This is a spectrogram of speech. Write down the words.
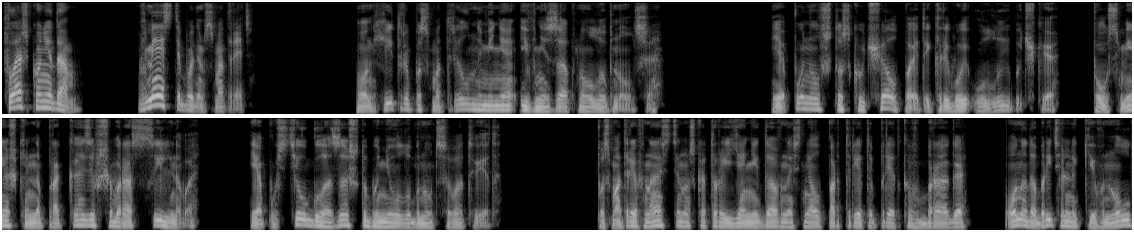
«Флешку не дам. Вместе будем смотреть». Он хитро посмотрел на меня и внезапно улыбнулся. Я понял, что скучал по этой кривой улыбочке, по усмешке на проказившего рассыльного, и опустил глаза, чтобы не улыбнуться в ответ. Посмотрев на стену, с которой я недавно снял портреты предков Брага, он одобрительно кивнул,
